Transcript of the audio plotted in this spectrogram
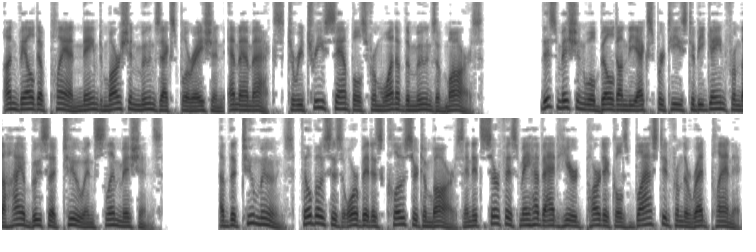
unveiled a plan named Martian Moons Exploration to retrieve samples from one of the moons of Mars. This mission will build on the expertise to be gained from the Hayabusa 2 and SLIM missions. Of the two moons, Phobos's orbit is closer to Mars and its surface may have adhered particles blasted from the red planet,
